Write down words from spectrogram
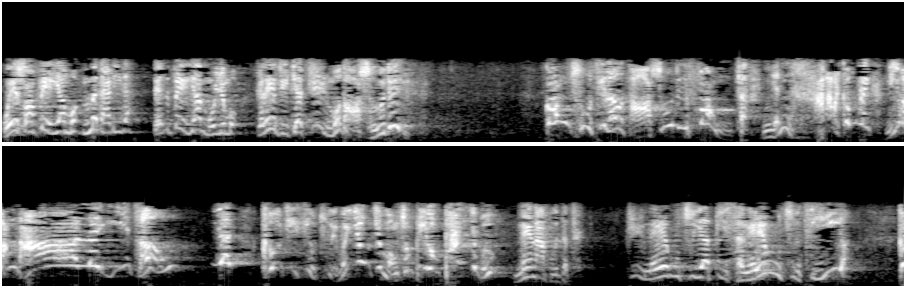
为上半夜摸没道理的，但是半夜摸一摸。这来就叫巨木大手的，刚出这楼大手的放着，人哈大的过来，你往哪里走？一口气就出来，我有劲往上逼了，啪一步，那哪不得的？巨爱物质要比十爱物质低呀！过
